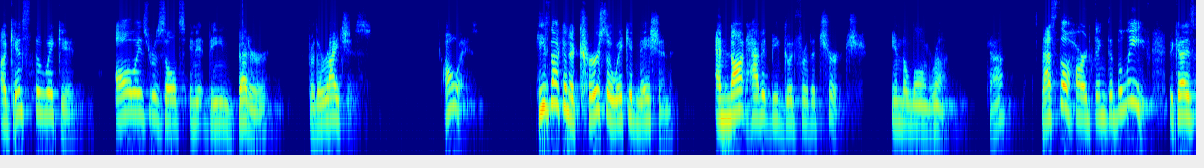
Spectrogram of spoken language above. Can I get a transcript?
against the wicked always results in it being better for the righteous. Always. He's not going to curse a wicked nation and not have it be good for the church in the long run. Okay? That's the hard thing to believe because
